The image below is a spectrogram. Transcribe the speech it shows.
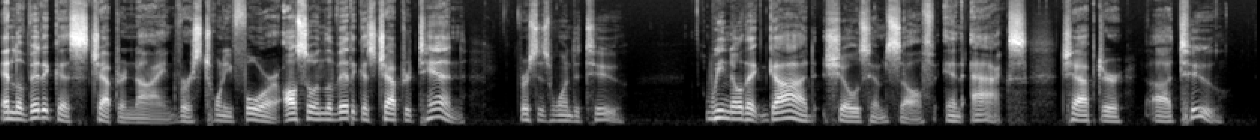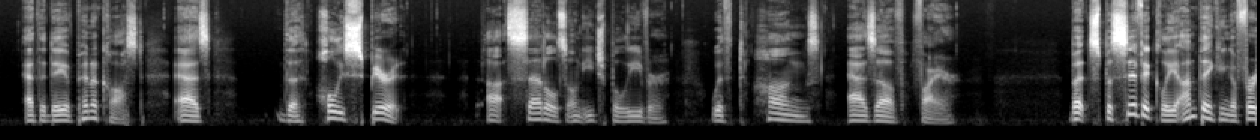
and Leviticus chapter 9, verse 24, also in Leviticus chapter 10, verses 1 to 2. We know that God shows himself in Acts chapter uh, 2 at the day of Pentecost as the Holy Spirit uh, settles on each believer with tongues as of fire. But specifically, I'm thinking of 1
